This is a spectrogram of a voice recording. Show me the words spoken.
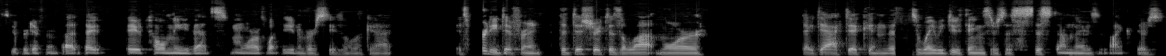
super different, but they, they told me that's more of what the universities will look at it's pretty different. The district is a lot more didactic and this is the way we do things. There's a system. There's like, there's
